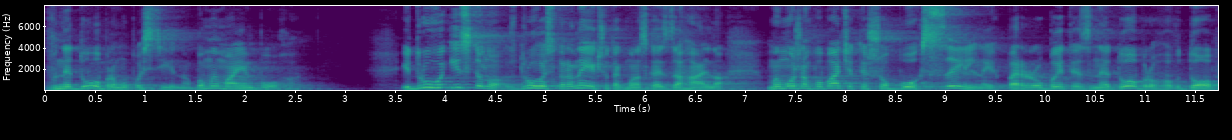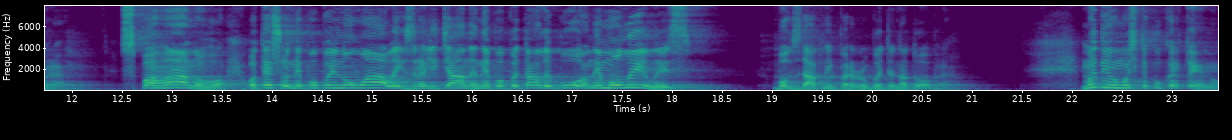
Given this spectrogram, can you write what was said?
в недоброму постійно, бо ми маємо Бога. І другу істину, з другої сторони, якщо так можна сказати загально, ми можемо побачити, що Бог сильний переробити з недоброго в добре. З поганого, оте, що не попильнували ізраїльтяни, не попитали Бога, не молились, Бог здатний переробити на добре. Ми дивимося таку картину.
